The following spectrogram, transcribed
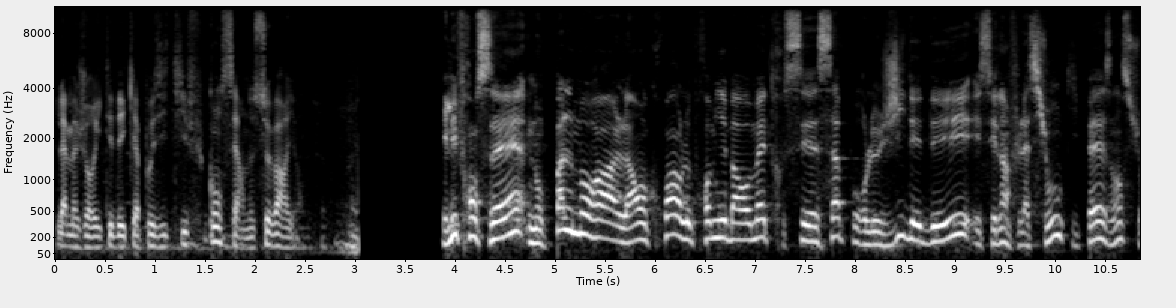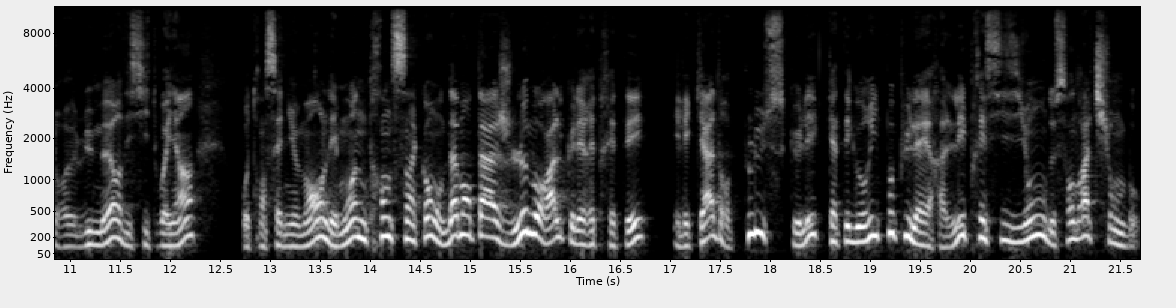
La majorité des cas positifs concernent ce variant. Et les Français n'ont pas le moral à en croire le premier baromètre CSA pour le JDD, et c'est l'inflation qui pèse hein, sur l'humeur des citoyens. Autre enseignement, les moins de 35 ans ont davantage le moral que les retraités et les cadres plus que les catégories populaires. Les précisions de Sandra Chiombo.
